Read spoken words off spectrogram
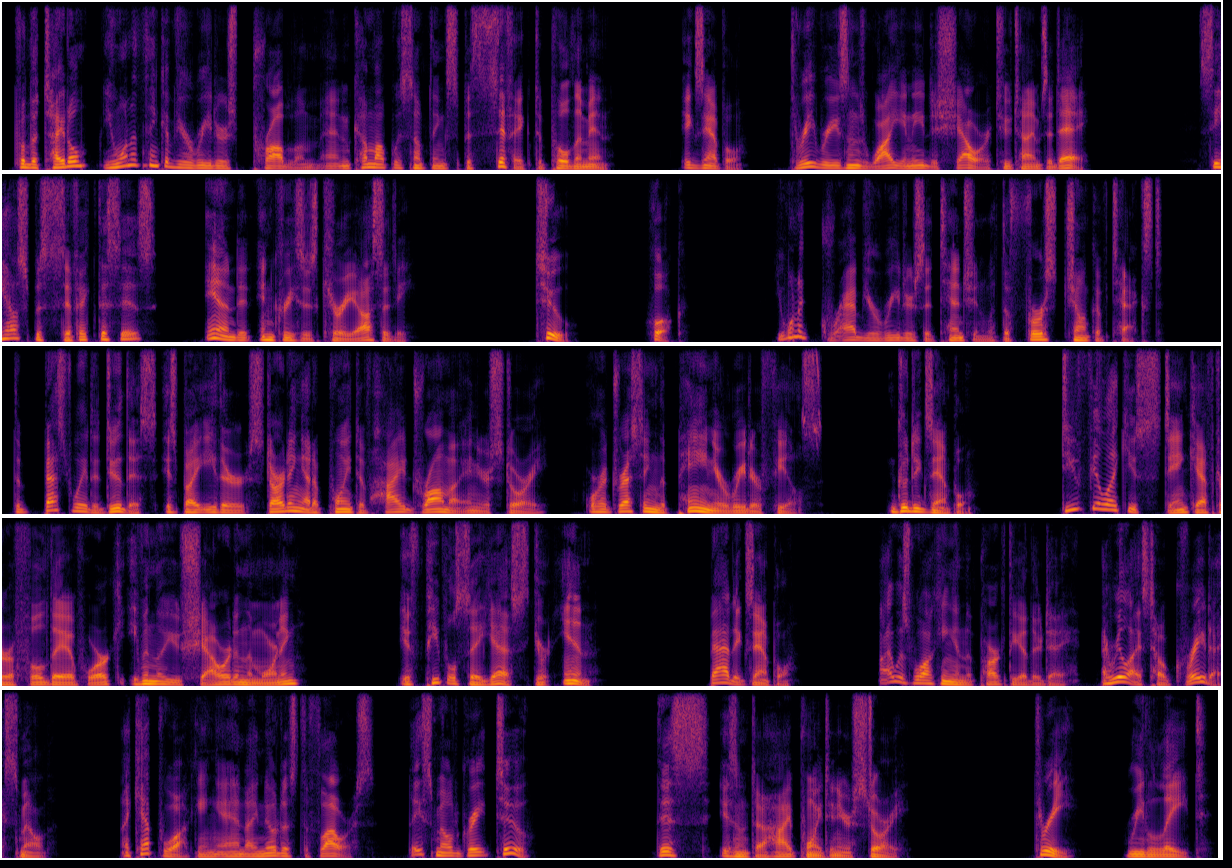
For the title, you want to think of your reader's problem and come up with something specific to pull them in. Example Three reasons why you need to shower two times a day. See how specific this is? And it increases curiosity. 2. Hook. You want to grab your reader's attention with the first chunk of text. The best way to do this is by either starting at a point of high drama in your story or addressing the pain your reader feels. Good example. Do you feel like you stink after a full day of work even though you showered in the morning? If people say yes, you're in. Bad example. I was walking in the park the other day. I realized how great I smelled. I kept walking and I noticed the flowers. They smelled great too. This isn't a high point in your story. 3. Relate.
